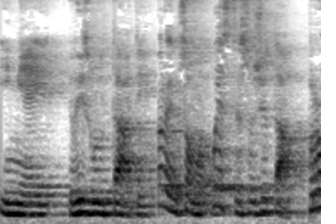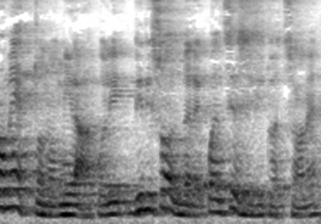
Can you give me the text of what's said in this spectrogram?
i miei risultati. Però insomma queste società promettono miracoli di risolvere qualsiasi situazione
